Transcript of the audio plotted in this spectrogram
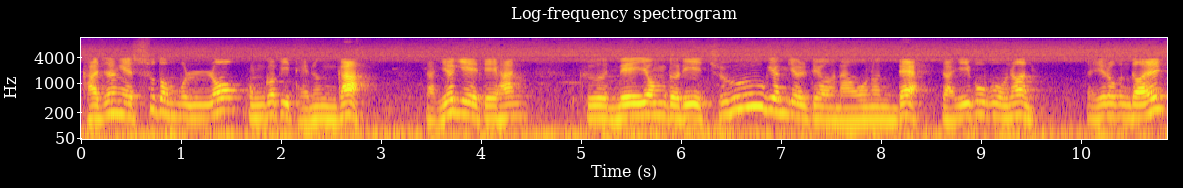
가정의 수돗물로 공급이 되는가 여기에 대한 그 내용들이 쭉 연결되어 나오는데 자, 이 부분은 자, 여러분들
